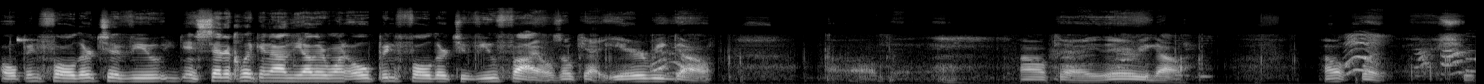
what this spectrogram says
open folder to view, instead of clicking on the other one, open folder to view files. Okay, here we go. Okay, there we go. Oh, wait. Shoot.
